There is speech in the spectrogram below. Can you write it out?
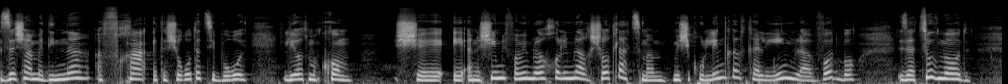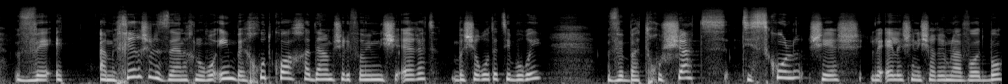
זה שהמדינה הפכה את השירות הציבורי להיות מקום שאנשים לפעמים לא יכולים להרשות לעצמם משיקולים כלכליים לעבוד בו, זה עצוב מאוד. ואת המחיר של זה אנחנו רואים באיכות כוח אדם שלפעמים נשארת בשירות הציבורי, ובתחושת תסכול שיש לאלה שנשארים לעבוד בו.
